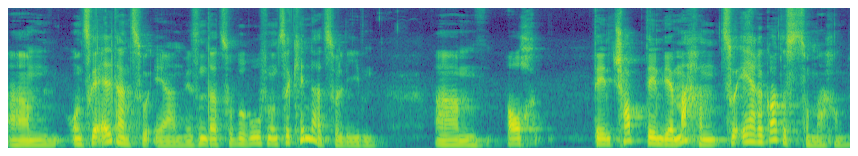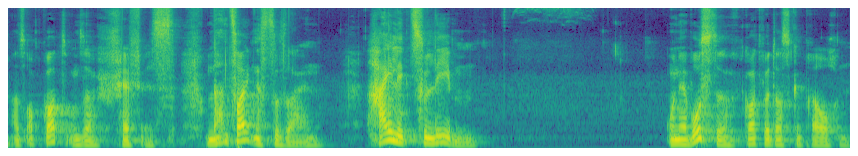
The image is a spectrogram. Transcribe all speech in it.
ähm, unsere Eltern zu ehren. Wir sind dazu berufen, unsere Kinder zu lieben. Ähm, auch den Job, den wir machen, zur Ehre Gottes zu machen, als ob Gott unser Chef ist. Und dann Zeugnis zu sein, heilig zu leben. Und er wusste, Gott wird das gebrauchen.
